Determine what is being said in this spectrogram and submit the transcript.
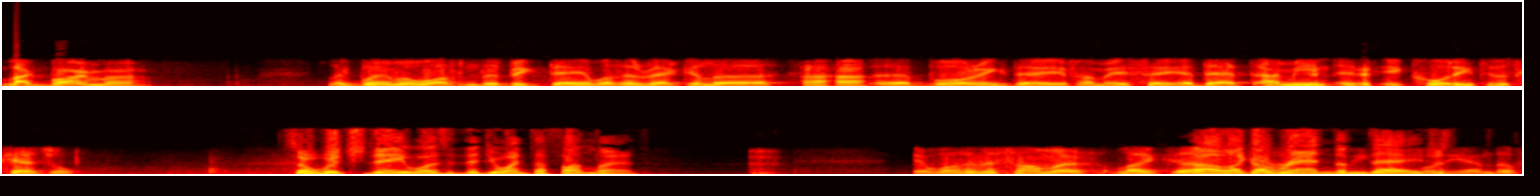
Like Weimar. Like Boehmer wasn't a big day; it was a regular, Uh-huh. uh, boring day, if I may say. At that, I mean, according to the schedule. So which day was it that you went to Funland? It was in the summer, like uh, Oh, like a random weeks day, before just- the end of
